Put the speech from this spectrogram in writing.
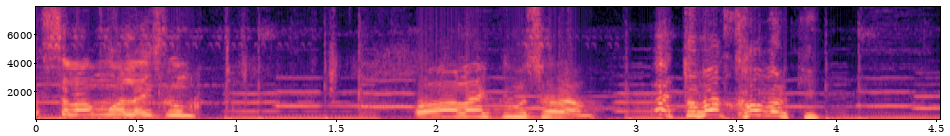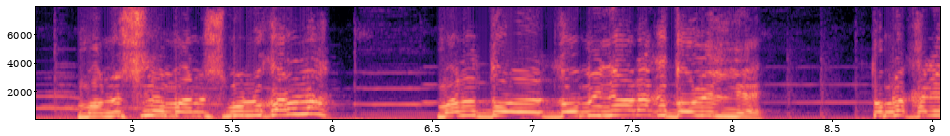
আসসালামু আলাইকুম। ওয়ালাইকুম সালাম। এ, তোমার খবর কি? মানুষ মানুষ মনে করো না? মানুষ জমি নেওয়ার আগে দলিল নেয়। তোমরা খালি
